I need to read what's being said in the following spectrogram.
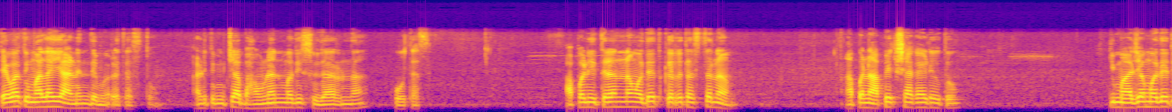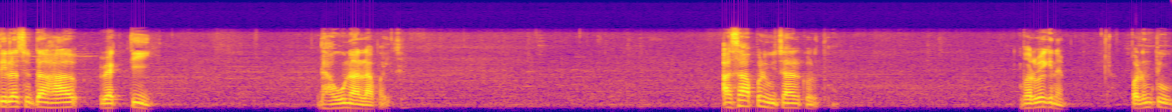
तेव्हा तुम्हालाही आनंद मिळत असतो आणि तुमच्या भावनांमध्ये सुधारणा होत असते. आपण इतरांना मदत करत असताना आपण अपेक्षा काय ठेवतो? की माझ्या मदतीला सुद्धा हा व्यक्ती धावून आला पाहिजे. असा आपण विचार करतो. बरोबर की नाही? परंतु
